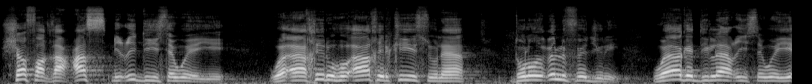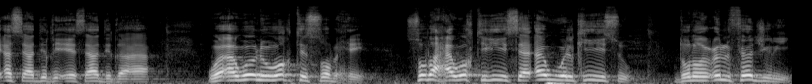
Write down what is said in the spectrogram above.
shafaqa cas dhicidiisa weeyi wa aakhiruhu aakhirkiisuna duluuculfajri waaga dilaaciisa weeye asaadiqi ee saadiqa ah wa awalu waqti subxi subaxa waqtigiisa awalkiisu duluuculfajri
